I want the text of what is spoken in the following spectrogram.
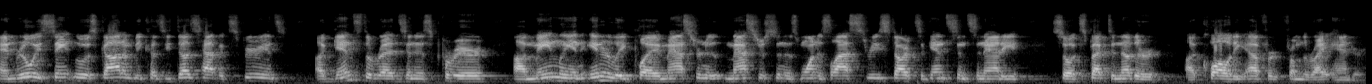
And really, St. Louis got him because he does have experience against the Reds in his career uh, mainly in interleague play. Master, Masterson has won his last three starts against Cincinnati, so expect another uh, quality effort from the right-hander.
